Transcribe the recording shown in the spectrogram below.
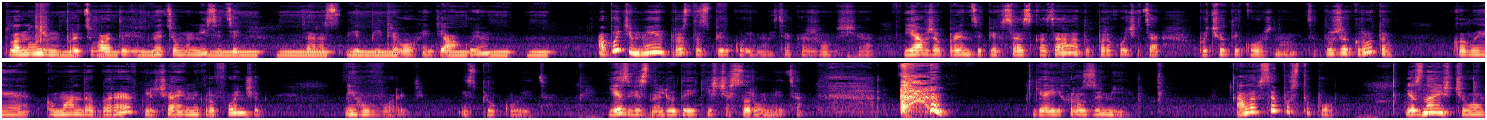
плануємо працювати на цьому місяці. Зараз відбій тривоги, дякую. А потім ми просто спілкуємося. Кажу, що я вже, в принципі, все сказала, тепер хочеться почути кожного. Це дуже круто, коли команда бере, включає мікрофончик і говорить, і спілкується. Є, звісно, люди, які ще соромляться. Я їх розумію. Але все поступово. Я знаю, що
